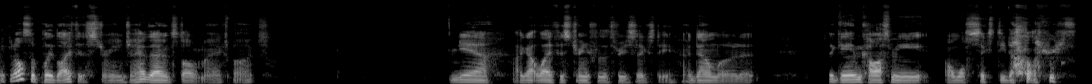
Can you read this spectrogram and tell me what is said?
I could also play Life is Strange. I have that installed on my Xbox. Yeah, I got Life is Strange for the 360. I downloaded it. The game cost me almost sixty dollars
